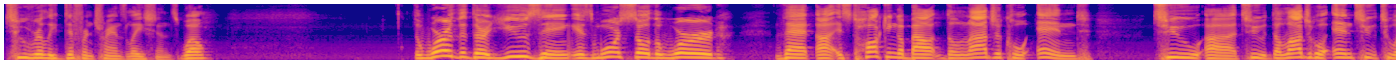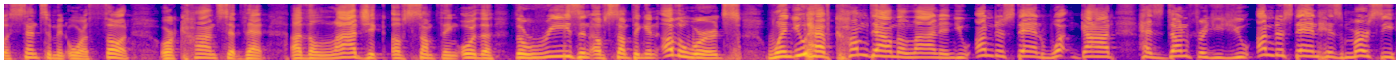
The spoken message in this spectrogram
two really different translations? Well, the word that they're using is more so the word that uh, is talking about the logical end to uh, to the logical end to to a sentiment or a thought or a concept that uh, the logic of something or the the reason of something. In other words when you have come down the line and you understand what god has done for you you understand his mercy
